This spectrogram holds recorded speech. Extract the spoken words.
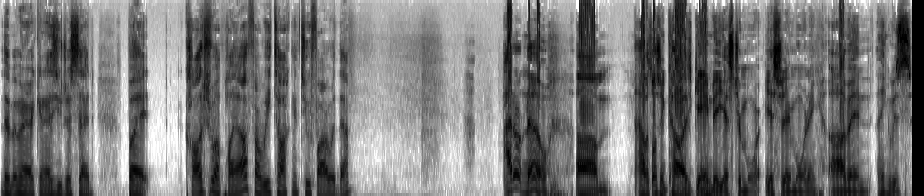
the American, as you just said, but college football playoff, are we talking too far with them? I don't know. Um, I was watching College Game Day yesterday, yesterday morning, um, and I think it was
